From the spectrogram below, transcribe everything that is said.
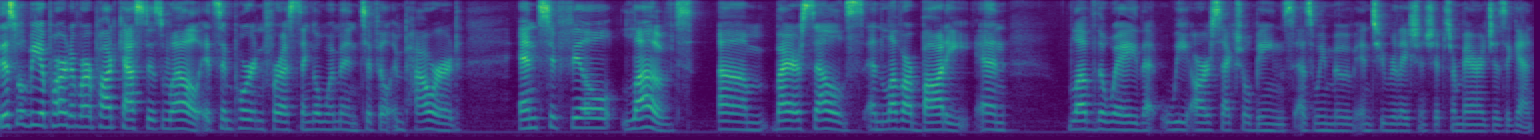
this will be a part of our podcast as well. It's important for us single women to feel empowered and to feel loved um, by ourselves and love our body and love the way that we are sexual beings as we move into relationships or marriages again.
